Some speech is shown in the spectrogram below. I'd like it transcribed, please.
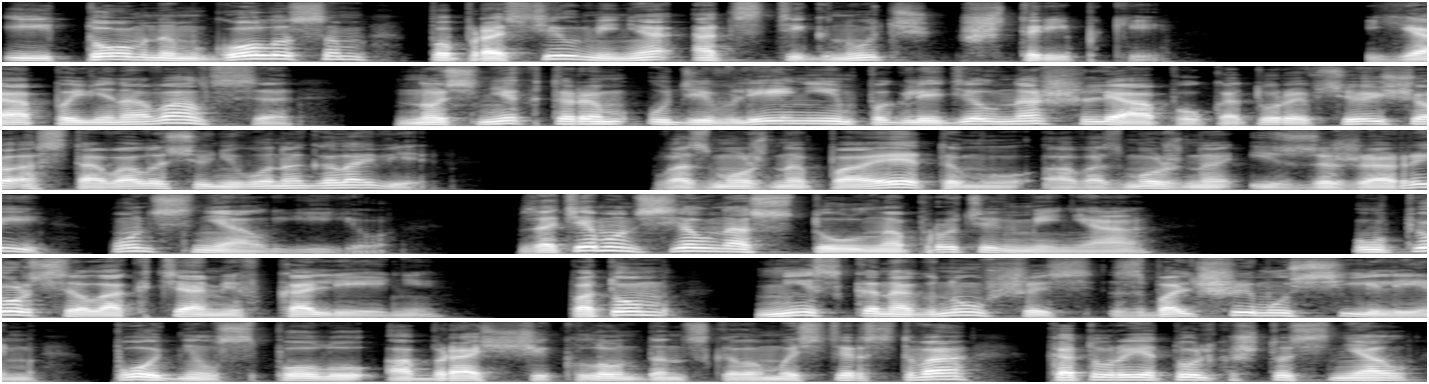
и томным голосом попросил меня отстегнуть штрипки. Я повиновался, но с некоторым удивлением поглядел на шляпу, которая все еще оставалась у него на голове. Возможно, поэтому, а возможно, из-за жары, он снял ее. Затем он сел на стул напротив меня, уперся локтями в колени, потом, низко нагнувшись, с большим усилием поднял с полу образчик лондонского мастерства, который я только что снял,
